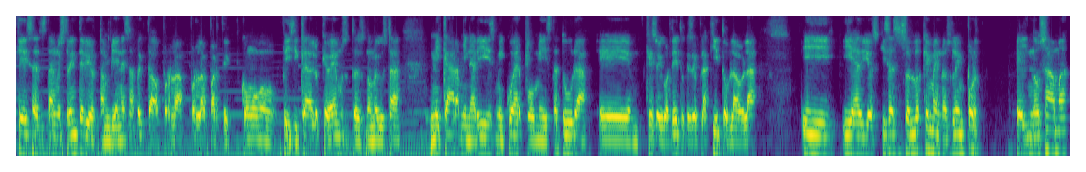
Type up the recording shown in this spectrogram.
quizás está en nuestro interior también es afectado por la, por la parte como física de lo que vemos. Entonces no me gusta mi cara, mi nariz, mi cuerpo, mi estatura, eh, que soy gordito, que soy flaquito, bla, bla. Y, y a Dios quizás eso es lo que menos le importa. Él nos ama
